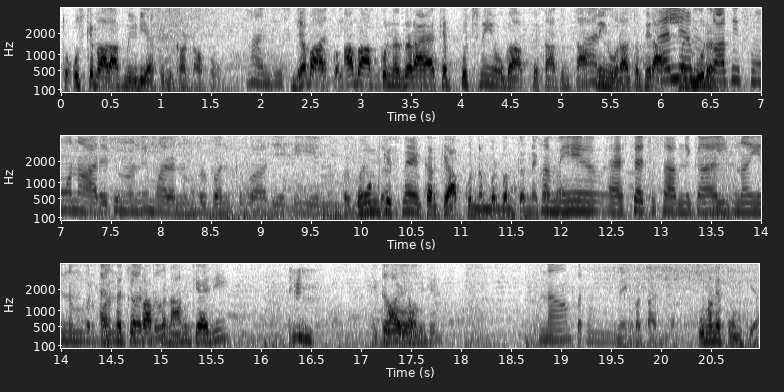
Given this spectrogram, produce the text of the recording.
تو اس کے بعد آپ میڈیا سے بھی کٹ آف ہو گئی ہاں جی جب آپ کو اب آپ کو نظر آیا کہ کچھ نہیں ہوگا آپ کے ساتھ انصاف ہاں نہیں ہو جی۔ رہا تو پھر آپ پہلے ہم مجبور کافی فون آ رہے تھے انہوں نے ہمارا نمبر بند کروا دیا کہ یہ نمبر فون کس نے کر کے آپ کو نمبر بند کرنے کا؟ ہمیں ایس ایچ او صاحب نے کہا لبنا یہ نمبر ایس ایچ او صاحب کا نام کیا ہے جی؟ اقبال ٹاؤن کے؟ نام پتہ نہیں۔ نہیں پتا اچھا۔ انہوں نے فون کیا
